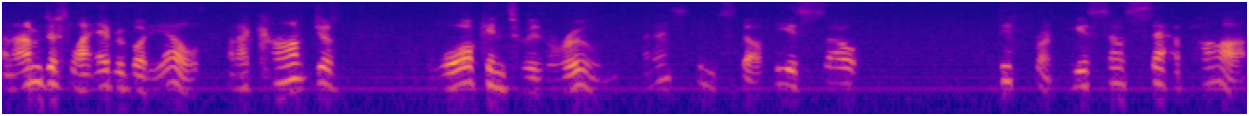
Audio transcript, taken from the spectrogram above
and I'm just like everybody else, and I can't just walk into his room and ask him stuff. He is so different. He is so set apart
